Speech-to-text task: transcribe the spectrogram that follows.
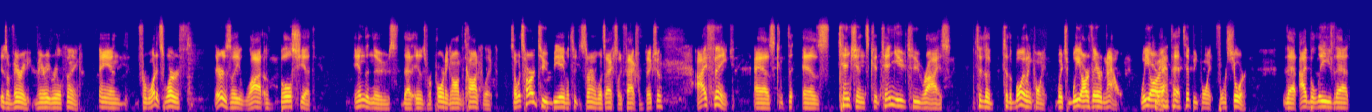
is a very, very real thing. And for what it's worth, there is a lot of bullshit in the news that is reporting on the conflict. So it's hard to be able to discern what's actually fact from fiction. I think as as tensions continue to rise to the to the boiling point, which we are there now. We are Yeah. at that tipping point for sure. That I believe that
